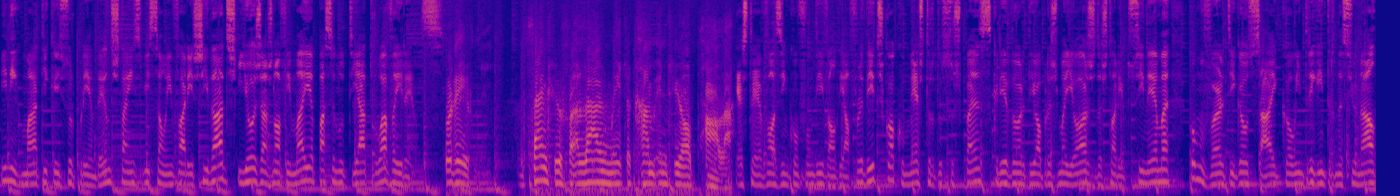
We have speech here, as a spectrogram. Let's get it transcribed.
enigmática e surpreendente. Está em exibição em várias cidades e hoje às nove e meia passa no Teatro Aveirense. Good evening. Thank you for allowing me to come into your parlor. Esta é a voz inconfundível de Alfred Hitchcock, o mestre do suspense, criador de obras maiores da história do cinema, como Vertigo, Psycho, Intriga Internacional,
